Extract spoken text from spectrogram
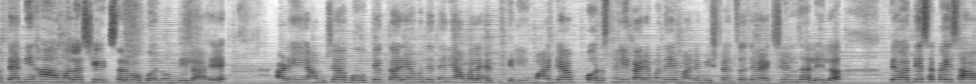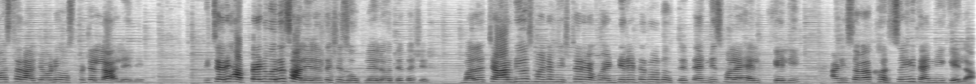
मग त्यांनी हा आम्हाला शेड सर्व बनवून दिला आहे. आणि आमच्या बहुतेक कार्यामध्ये त्यांनी आम्हाला हेल्प केली. माझ्या पर्सनली कार्यामध्ये माझ्या मिस्टरांचं जेव्हा ॲक्सिडेंट झालेलं तेव्हा ते सकाळी सहा वाजता राजावाडी हॉस्पिटलला आलेले. बिचारे हाफ पॅन्टवरच आलेले तसे झोपलेले होते तसे. मला चार दिवस माझ्या मिस्टर व्हेंटिलेटरवर होते त्यांनीच मला हेल्प केली आणि सगळा खर्चही त्यांनी केला.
